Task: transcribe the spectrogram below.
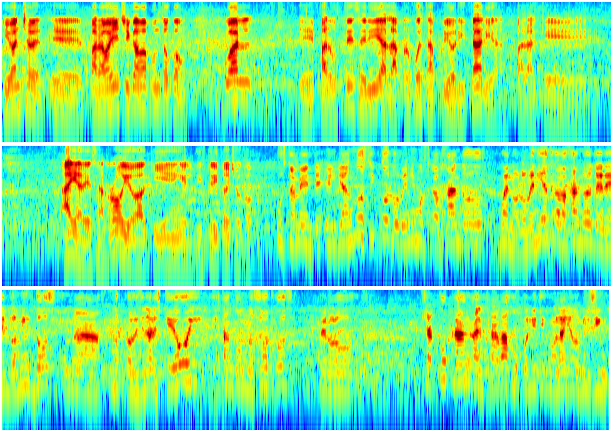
Iván Chávez, eh, para vallechicaba.com, ¿cuál eh, para usted sería la propuesta prioritaria para que haya desarrollo aquí en el distrito de Chocó? Justamente, el diagnóstico lo venimos trabajando, bueno, lo venían trabajando desde el 2002 unos profesionales que hoy están con nosotros, pero se acoplan al trabajo político en el año 2005.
